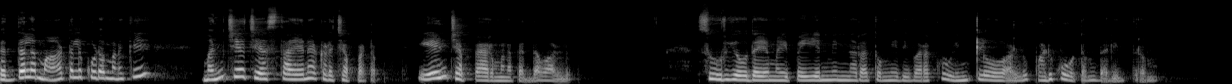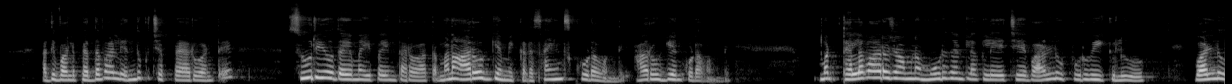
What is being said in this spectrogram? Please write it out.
పెద్దల మాటలు కూడా మనకి మంచిగా చేస్తాయని అక్కడ చెప్పటం. ఏం చెప్పారు మన పెద్దవాళ్ళు? సూర్యోదయం అయిపోయి ఎనిమిదిన్నర తొమ్మిది వరకు ఇంట్లో వాళ్ళు పడుకోవటం దరిద్రం. అది వాళ్ళ పెద్దవాళ్ళు ఎందుకు చెప్పారు అంటే సూర్యోదయం అయిపోయిన తర్వాత మన ఆరోగ్యం ఇక్కడ సైన్స్ కూడా ఉంది ఆరోగ్యం కూడా ఉంది. మన తెల్లవారుజామున మూడు గంటలకు లేచే వాళ్ళు పూర్వీకులు వాళ్ళు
